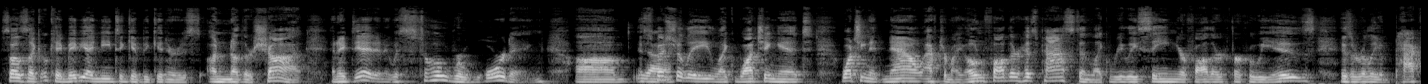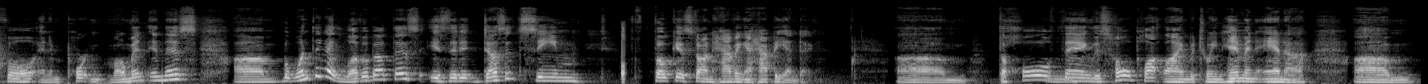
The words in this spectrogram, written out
So I was like, okay, maybe I need to give beginners another shot. And I did. And it was so rewarding. Um, especially like watching it, watching it now after my own father has passed and like really seeing your father for who he is is a really impactful and important moment in this. Um, but one thing I love about this is that it doesn't seem focused on having a happy ending. Um, the whole thing, this whole plot line between him and Anna, um,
